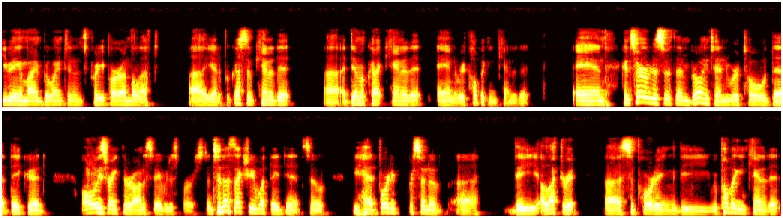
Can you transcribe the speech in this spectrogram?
keeping in mind Burlington is pretty far on the left. Uh, you had a progressive candidate, uh, a Democrat candidate, and a Republican candidate. And conservatives within Burlington were told that they could always rank their honest favorites first. And so that's actually what they did. So you had 40% of uh, the electorate uh, supporting the Republican candidate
